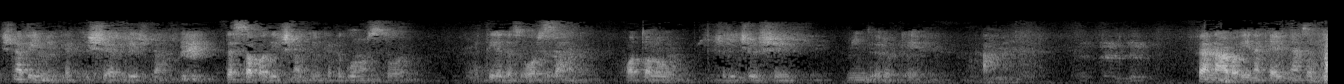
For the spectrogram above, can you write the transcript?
És ne védj minket kísértésben, de szabadíts meg minket a gonosztól, mert Tiéd az ország, hatalom és a dicsőség mind örökké. Ámen. Fennállva énekeljük nemzeti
